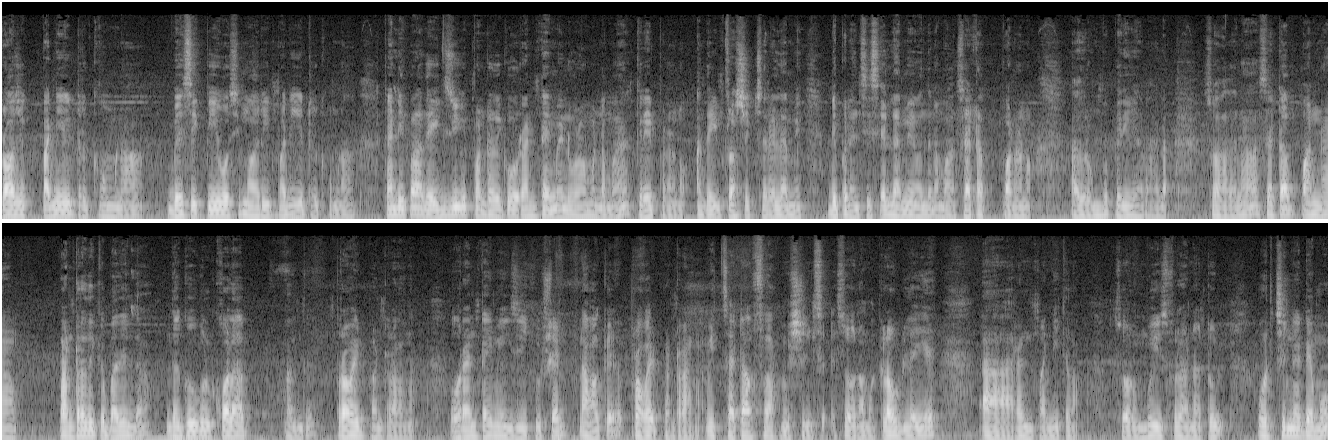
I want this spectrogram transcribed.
ப்ராஜெக்ட் பண்ணிக்கிட்டு இருக்கோம்னா பேசிக் பிஓசி மாதிரி பண்ணிக்கிட்டு இருக்கோம்னா கண்டிப்பாக அதை எக்ஸிக்யூட் பண்ணுறதுக்கு ஒரு ரன் டைம் என்வரான்மெண்ட் நம்ம கிரியேட் பண்ணணும். அந்த இன்ஃப்ராஸ்ட்ரக்சர் எல்லாமே டிபெண்டன்சிஸ் எல்லாமே வந்து நம்ம செட்டப் பண்ணணும். அது ரொம்ப பெரிய வேலை. ஸோ அதெல்லாம் செட்டப் பண்ண பண்ணுறதுக்கு பதில் தான் இந்த கூகுள் கோலாப் வந்து ப்ரொவைட் பண்ணுறாங்க ஒரு ரன் டைம் எக்ஸிக்யூஷன் நமக்கு ப்ரொவைட் பண்ணுறாங்க with set of machines so நம்ம க்ளவுட்லேயே ரன் uh, பண்ணிக்கலாம். ஸோ ரொம்ப யூஸ்ஃபுல்லான டூல் ஒரு சின்ன டெமோ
